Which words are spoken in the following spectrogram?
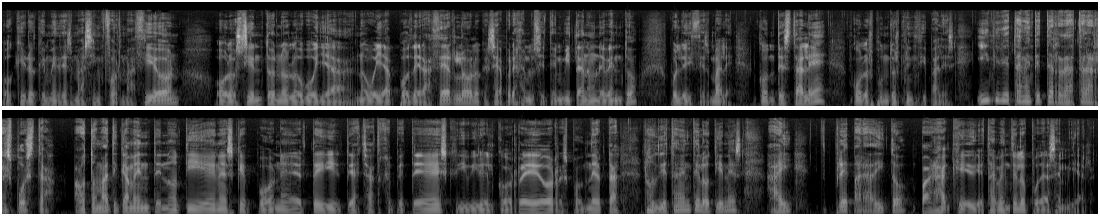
o quiero que me des más información, o lo siento, no lo voy a, no voy a poder hacerlo, lo que sea. Por ejemplo, si te invitan a un evento, pues le dices, vale, contéstale con los puntos principales. Y directamente te redacta la respuesta. Automáticamente no tienes que ponerte, irte a ChatGPT, escribir el correo, responder tal. No, directamente lo tienes ahí preparadito para que directamente lo puedas enviar.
